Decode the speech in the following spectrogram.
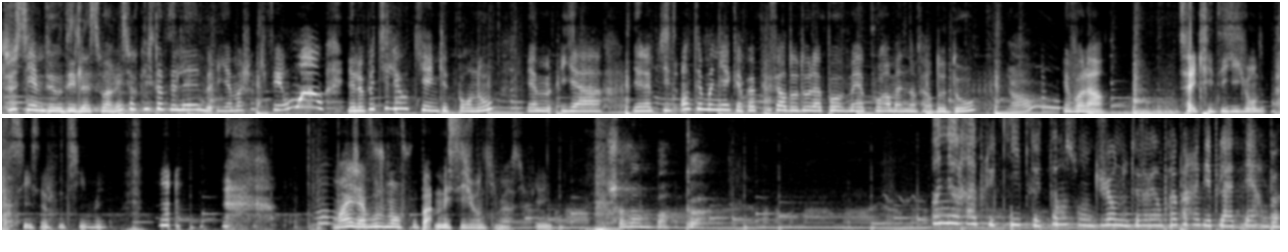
Deuxième VOD de la soirée sur Cult of the Lamb. Il y a machin qui fait waouh Il y a le petit Léo qui quête pour nous. Il y a, y a, la petite Antémonia qui a pas pu faire dodo, la pauvre, mais elle pourra maintenant faire dodo. Et voilà. C'est la qualité qui compte. Merci, c'est gentil, mais. Moi, j'avoue, je m'en fous pas. Mais c'est gentil, merci Philippe. Honorable guide, les temps sont durs, nous devrions préparer des plats d'herbe.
